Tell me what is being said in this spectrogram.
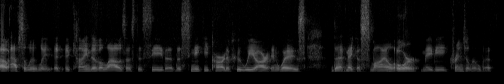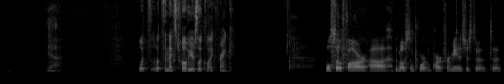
Oh, absolutely. It, it kind of allows us to see the, the sneaky part of who we are in ways that make us smile or maybe cringe a little bit. Yeah. What's what's the next 12 years look like, Frank? Well, so far, uh, the most important part for me is just to, to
